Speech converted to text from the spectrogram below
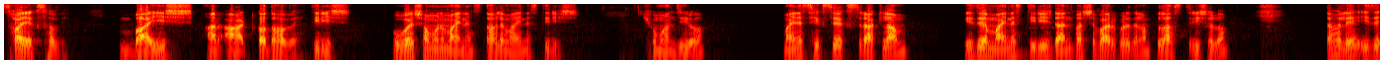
ছয় এক্স হবে। বাইশ আর আট, কত হবে? তিরিশ। উভয়ের সমানে মাইনাস তাহলে মাইনাস তিরিশ। সমান জিরো মাইনাস সিক্স এক্স রাখলাম। এই যে মাইনাস তিরিশ ডান পাশে পার করে দিলাম প্লাস তিরিশ হলো। তাহলে এই যে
